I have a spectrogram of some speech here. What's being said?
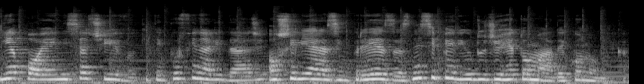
e apoia a iniciativa, que tem por finalidade auxiliar as empresas nesse período de retomada econômica.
